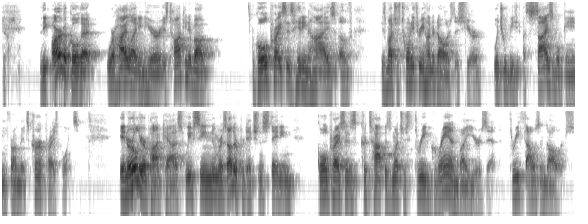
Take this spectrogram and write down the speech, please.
Yes. The article that we're highlighting here is talking about gold prices hitting highs of as much as $2,300 this year, which would be a sizable gain from its current price points. In earlier podcasts, we've seen numerous other predictions stating gold prices could top as much as three grand by year's end, $3,000.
